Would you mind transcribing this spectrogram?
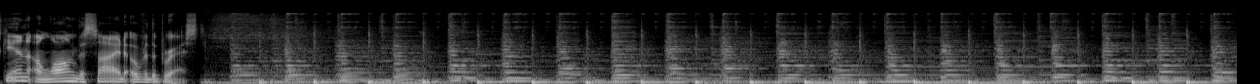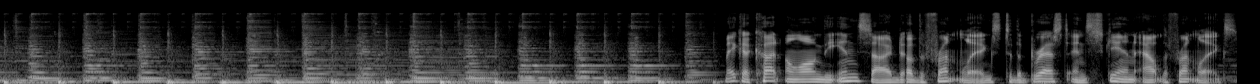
Skin along the side over the breast. Make a cut along the inside of the front legs to the breast and skin out the front legs.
